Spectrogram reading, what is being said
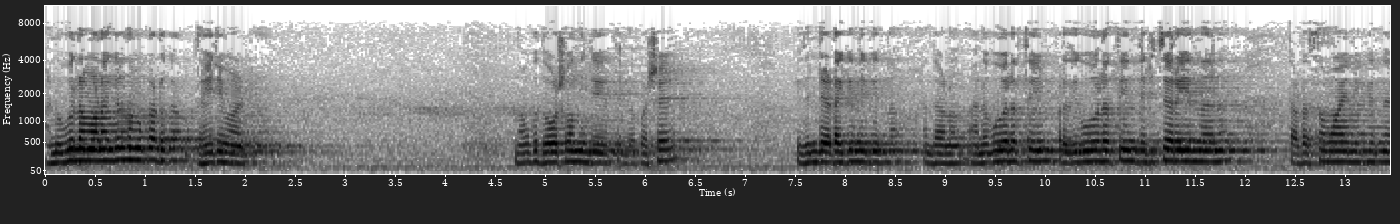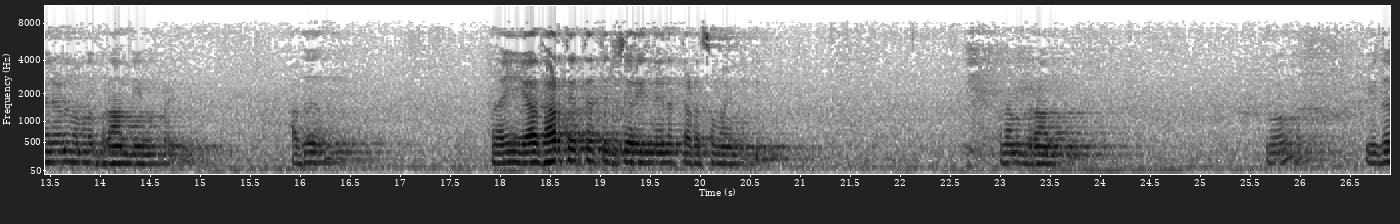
അനുകൂലമാണെങ്കിൽ നമുക്ക് അടുക്കാം ധൈര്യമായിട്ട്. നമുക്ക് ദോഷമൊന്നും ചെയ്യത്തില്ല. പക്ഷേ ഇതിന്റെ ഇടയ്ക്ക് നിൽക്കുന്ന എന്താണ്? അനുകൂലത്തെയും പ്രതികൂലത്തെയും തിരിച്ചറിയുന്നതിന് തടസ്സമായി നിൽക്കുന്നതിനാണ് നമ്മൾ ഭ്രാന്തി എന്ന് പറയുന്നത്. അത് അതായത് യാഥാർത്ഥ്യത്തെ തിരിച്ചറിയുന്നതിന് തടസ്സമായി നിൽക്കുന്നു. അതാണ് ഭ്രാന്തി. അപ്പോ ഇത്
